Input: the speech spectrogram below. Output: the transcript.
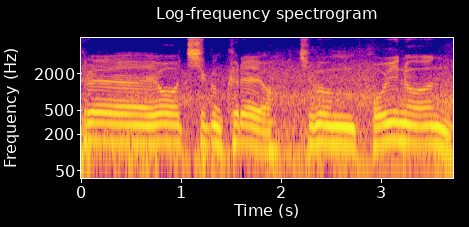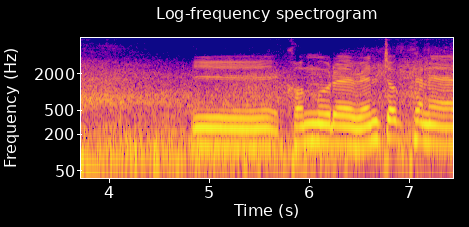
그래요. 지금 그래요. 지금 보이는 이 건물의 왼쪽 편에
